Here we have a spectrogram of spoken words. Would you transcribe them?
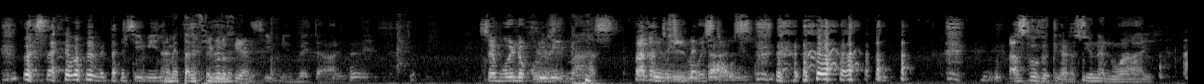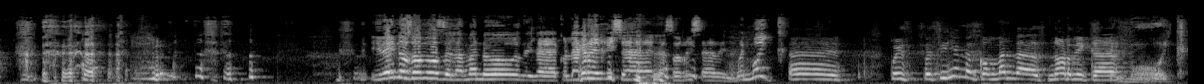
Pues sale bueno el metal civil. Metal civil. Civil metal. Sé bueno con los demás. Paga tus impuestos. Haz tu declaración anual. Y de ahí nos vamos de la mano de la, con la gran risa, la sonrisa del buen Moik. Pues, pues siguiendo con bandas nórdicas, Moik.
